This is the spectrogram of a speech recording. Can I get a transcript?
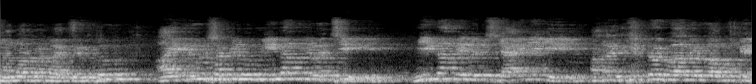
సందర్భంగా చెబుతూ ఆ ఐదుగురు సభ్యులు మీగా మీరు వచ్చి మీగా మీరు వచ్చి జాయిన్ అయ్యి అతనికి చిత్తూరు బాలుడుగా ఉంటే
